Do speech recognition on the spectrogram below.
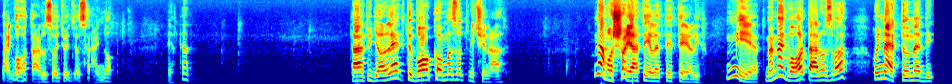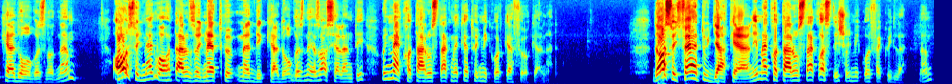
meg van határozva hogy, hogy az hány nap érted? tehát ugye a legtöbb alkalmazott mit csinál? nem a saját életét éli miért? mert meg van határozva hogy mettől meddig kell dolgoznod nem? Ahhoz hogy meg határozva hogy meddig kell dolgozni ez azt jelenti hogy meghatározták neked hogy mikor kell fölkelned de az hogy fel tudják kelni meghatározták azt is hogy mikor feküdj le, nem?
